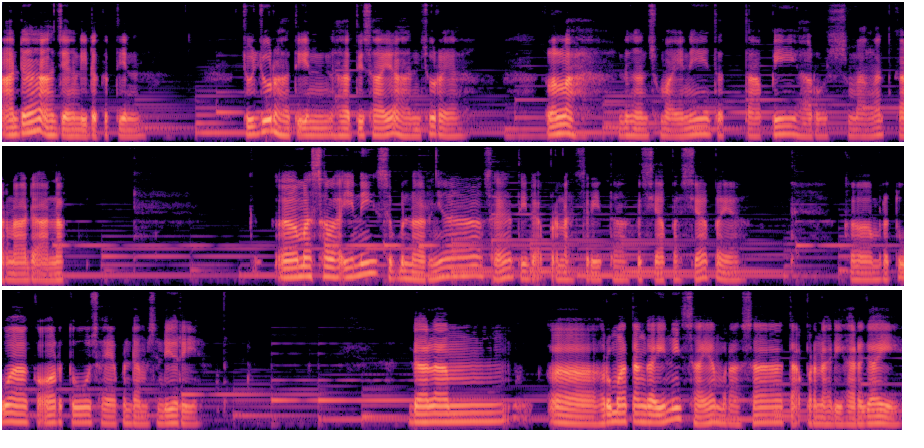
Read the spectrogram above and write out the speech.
Ada aja yang dideketin. Jujur hati, hati saya hancur ya. Lelah dengan semua ini, tetapi harus semangat karena ada anak. E, masalah ini sebenarnya saya tidak pernah cerita ke siapa-siapa ya ke mertua, ke ortu, saya pendam sendiri. Dalam uh, rumah tangga ini saya merasa tak pernah dihargai.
